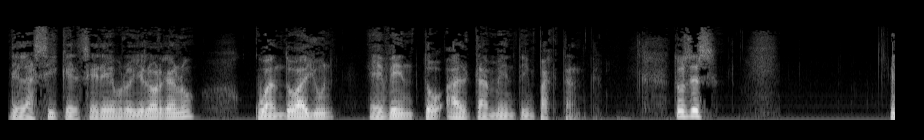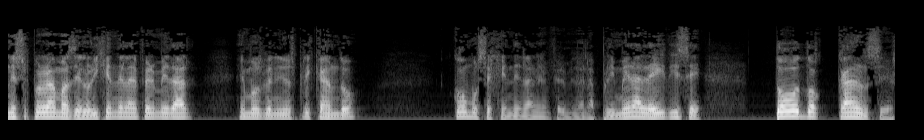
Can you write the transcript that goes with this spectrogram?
de la psique, el cerebro y el órgano, cuando hay un evento altamente impactante. Entonces, en estos programas del origen de la enfermedad, hemos venido explicando cómo se genera la enfermedad. La primera ley dice, todo cáncer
